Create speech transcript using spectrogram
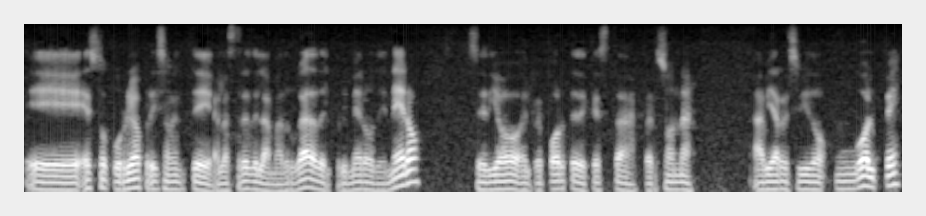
Eh, esto ocurrió precisamente a las 3 de la madrugada del primero de enero. Se dio el reporte de que esta persona había recibido un golpe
